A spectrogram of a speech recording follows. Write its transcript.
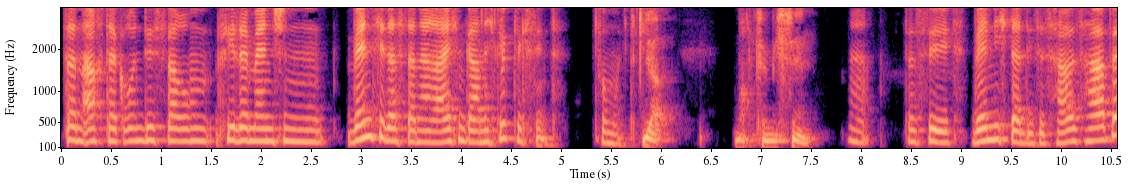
dann auch der Grund ist, warum viele Menschen, wenn sie das dann erreichen, gar nicht glücklich sind. Vermutlich. Ja, macht für mich Sinn. Ja. Dass sie, wenn ich dann dieses Haus habe,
